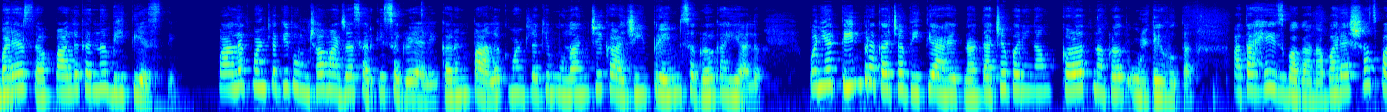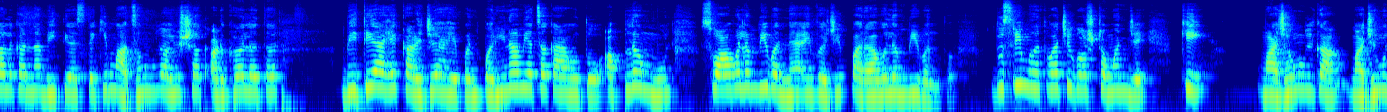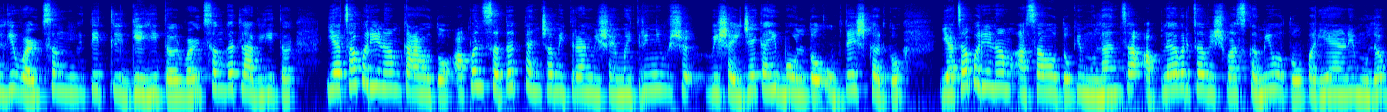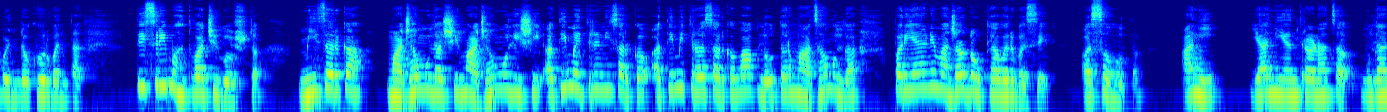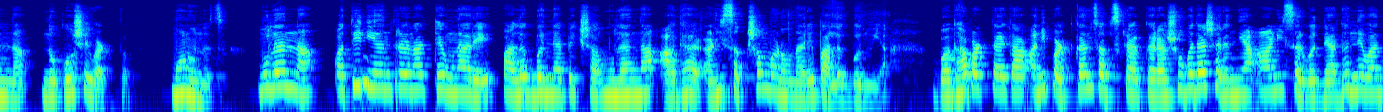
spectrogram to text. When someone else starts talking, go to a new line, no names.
बऱ्याचदा पालकांना भीती असते. पालक म्हटलं की तुमच्या माझ्यासारखे सगळे आले. कारण पालक म्हटलं की मुलांची काळजी, प्रेम सगळं काही आलं. पण या तीन प्रकारच्या भीती आहेत ना, त्याचे परिणाम कळत-नकळत उलटे होतात. आता हेच बघा ना, बऱ्याचशाच पालकांना भीती असते की माझं मूल आयुष्यात अडखळलं तर? भीती आहे, काळजी आहे, पण परिणाम याचा काय होतो? आपलं मूल स्वावलंबी बनण्याऐवजी परावलंबी बनतं. दुसरी महत्त्वाची गोष्ट म्हणजे की माझा मुलगा, माझी मुलगी वाईट संगतीत गेली तर, वाईट संगत लागली तर, याचा परिणाम काय होतो? आपण सतत त्यांच्या मित्रांविषयी, मैत्रिणीविषयी विषयी जे काही बोलतो, उपदेश करतो, याचा परिणाम असा होतो की मुलांचा आपल्यावरचा विश्वास कमी होतो. पर्यायाने मुलं बंडखोर बनतात. तिसरी महत्त्वाची गोष्ट, मी जर का माझ्या मुलाशी, माझ्या मुलीशी अतिमैत्रिणीसारखं, अतिमित्रासारखं वागलो, तर माझा मुलगा पर्यायाने माझ्या डोक्यावर बसेल, असं होतं. आणि या नियंत्रणाचं मुलांना नकोशे वाटतं. म्हणूनच मुलांना अतिनियंत्रणात ठेवणारे पालक बनण्यापेक्षा मुलांना आधार आणि सक्षम बनवणारे पालक बनूया. बघा पटताय का? आणि पटकन सबस्क्राईब करा. शुभदा शरण्या आणि सर्वज्ञा. धन्यवाद.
